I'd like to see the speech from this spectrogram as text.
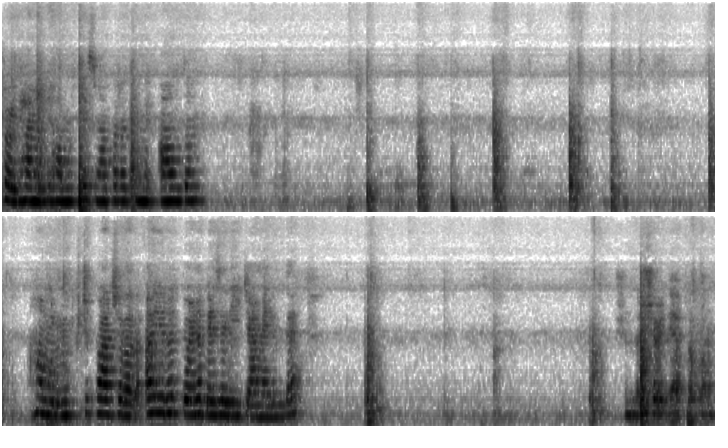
Şöyle hemen bir hamur kesme aparatımı aldım. hamurumu küçük parçalara ayırıp böyle bezeleyeceğim elimde. Şunu da şöyle yapalım.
